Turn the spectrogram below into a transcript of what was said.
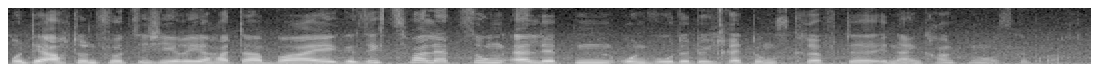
Und der 48-Jährige hat dabei Gesichtsverletzungen erlitten und wurde durch Rettungskräfte in ein Krankenhaus gebracht.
